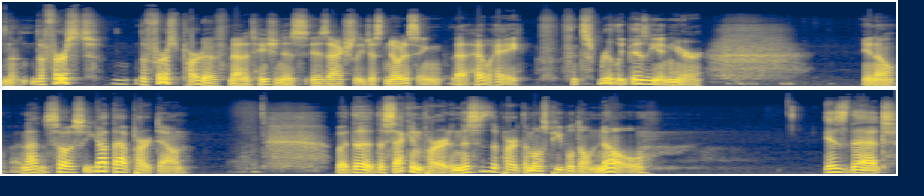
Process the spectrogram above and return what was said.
the first the first part of meditation is is actually just noticing that oh hey it's really busy in here. You know that, so so you got that part down. But the the second part and this is the part that most people don't know is that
